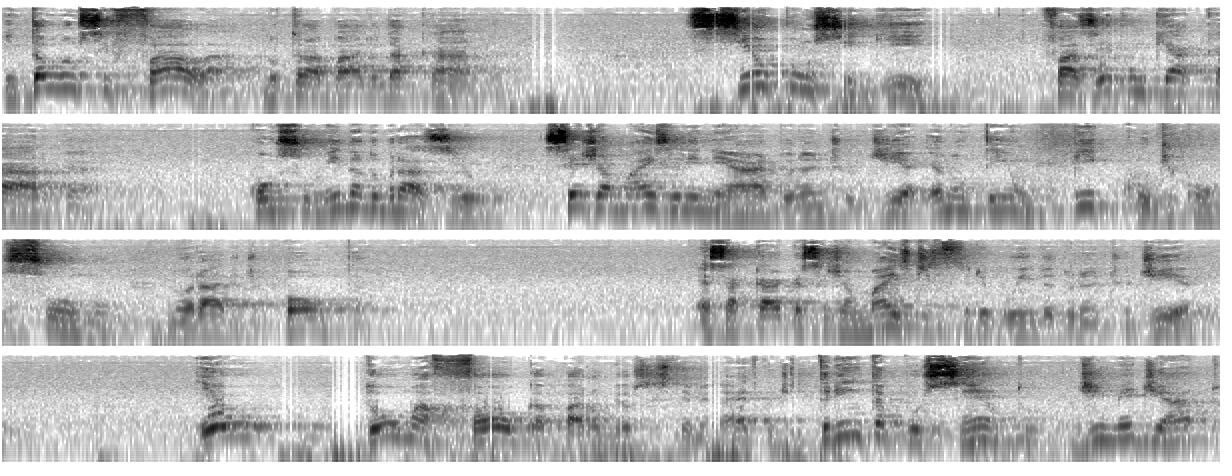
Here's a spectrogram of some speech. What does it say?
Então não se fala no trabalho da carga. Se eu conseguir fazer com que a carga consumida no Brasil seja mais linear durante o dia, eu não tenho um pico de consumo no horário de ponta, essa carga seja mais distribuída durante o dia, eu dou uma folga para o meu sistema elétrico de 30% de imediato.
